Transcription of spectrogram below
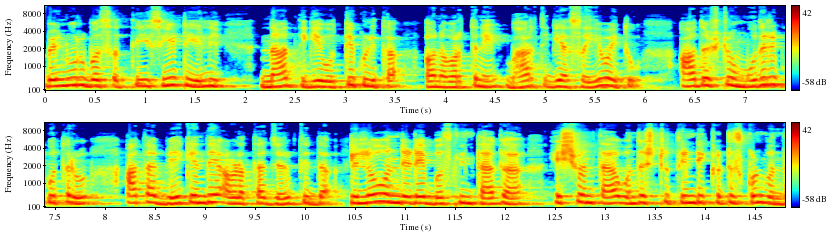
ಬೆಂಗಳೂರು ಬಸ್ ಹತ್ತಿ ಸೀಟಿಯಲ್ಲಿ ನಾದ್ನಿಗೆ ಒತ್ತಿ ಕುಳಿತ. ಅವನ ವರ್ತನೆ ಭಾರತಿಗೆ ಅಸಹ್ಯವಾಯಿತು. ಆದಷ್ಟು ಮುದುರಿ ಕೂತರು ಆತ ಬೇಕೆಂದೇ ಅವಳತ್ತ ಜರುಗ್ತಿದ್ದ. ಎಲ್ಲೋ ಒಂದೆಡೆ ಬಸ್ ನಿಂತಾಗ ಯಶವಂತ ಒಂದಷ್ಟು ತಿಂಡಿ ಕಟ್ಟಿಸ್ಕೊಂಡು ಬಂದ.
